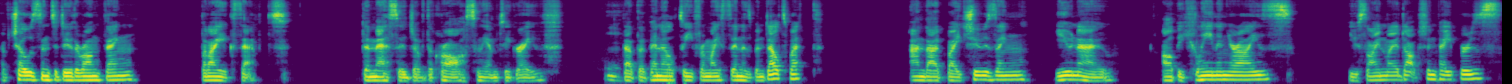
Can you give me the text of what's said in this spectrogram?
I've chosen to do the wrong thing. But I accept the message of the cross and the empty grave. Mm. That the penalty for my sin has been dealt with. And that by choosing you now, I'll be clean in your eyes. You sign my adoption papers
